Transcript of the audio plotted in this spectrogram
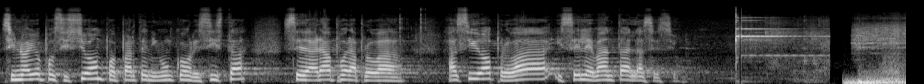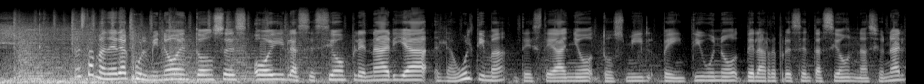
Si no hay oposición por parte de ningún congresista, se dará por aprobada. Ha sido aprobada y se levanta la sesión. Esta manera culminó entonces hoy la sesión plenaria, la última de este año 2021 de la representación nacional.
